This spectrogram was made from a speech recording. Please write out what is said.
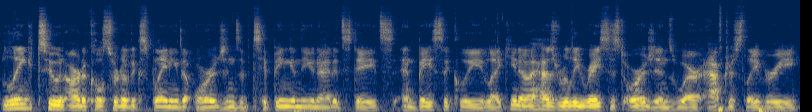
link to an article sort of explaining the origins of tipping in the United States. And basically, like, you know, it has really racist origins where after slavery,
